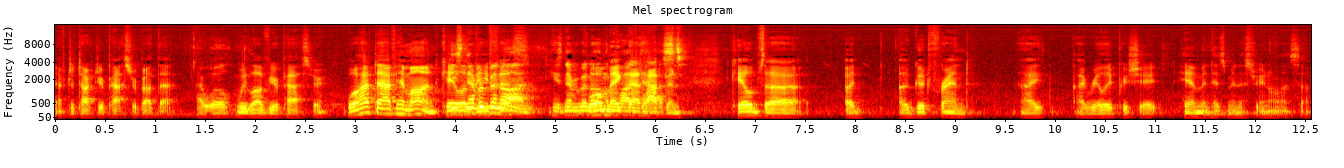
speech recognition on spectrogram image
Have to talk to your pastor about that. I will. We love your pastor. We'll have to have him on. Caleb He's never been on. He's never been on. we'll on the make that happen. Caleb's a, a a good friend. I I really appreciate him and his ministry and all that stuff.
